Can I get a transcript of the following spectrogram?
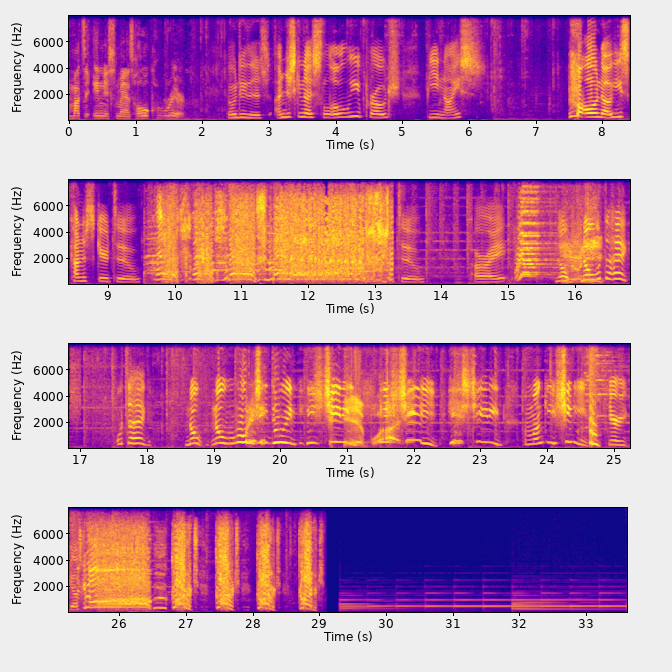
I'm about to end this man's whole career. Don't do this. I'm just gonna slowly approach, be nice. oh no, he's kind of scared too. too. All right. No, no, what the heck? What the heck? No, no, what is he doing? He's cheating. Yeah, boy. He's cheating. He's cheating. The monkey's cheating. there you go. Garbage! Garbage! Garbage! Garbage!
